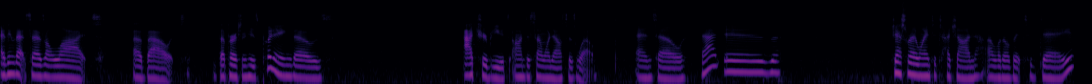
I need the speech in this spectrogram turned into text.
I think that says a lot about the person who's putting those attributes onto someone else as well. And so that is just what I wanted to touch on a little bit today.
